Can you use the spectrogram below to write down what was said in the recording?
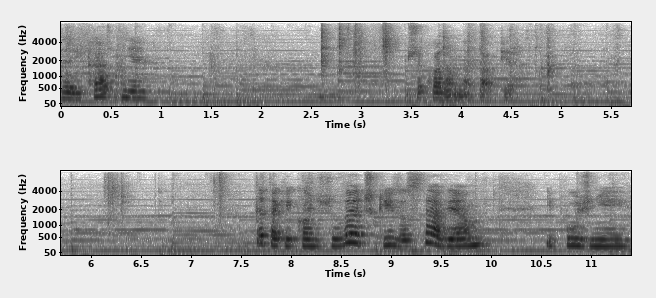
Delikatnie przekładam na papier. Te takie końcóweczki zostawiam i później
